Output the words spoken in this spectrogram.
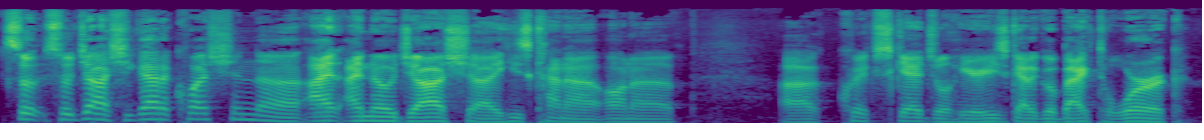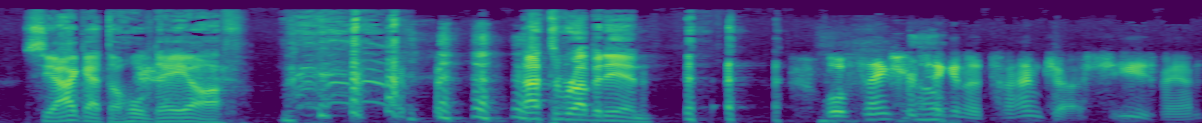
So, so Josh, you got a question? Uh, I, I know Josh. Uh, he's kind of on a, a quick schedule here. He's got to go back to work. See, I got the whole day off. Not to rub it in. Well, thanks for Oh. taking the time, Josh. Jeez, man.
